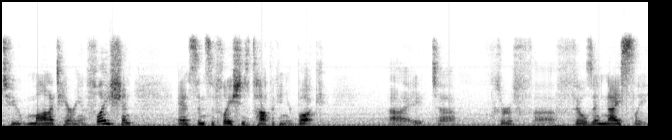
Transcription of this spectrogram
to monetary inflation, and since inflation is a topic in your book, uh, it uh, sort of uh, fills in nicely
